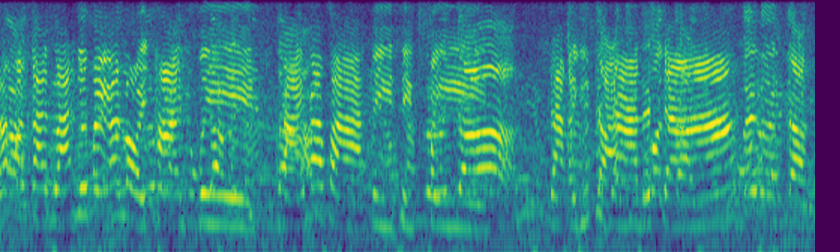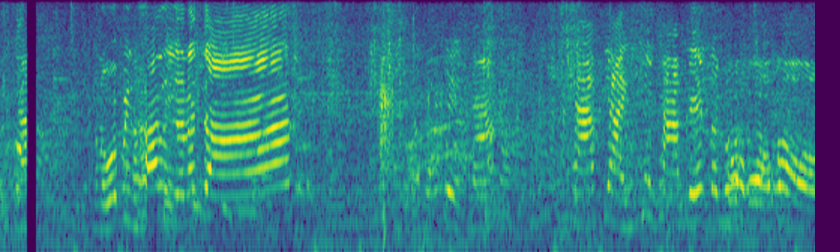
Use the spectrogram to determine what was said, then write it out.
รับประกันร้านนี้ไม่อร่อยทานฟรีขายมาฝาก 40 ปี จากอยุธยานะจ๊ะได้เลยจ้ะขนมว่าปิ่นท่าเรือนะจ๊ะเด็กนะชามใหญ่ไม่ใช่ชามเล็กนะลูกขอบอก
